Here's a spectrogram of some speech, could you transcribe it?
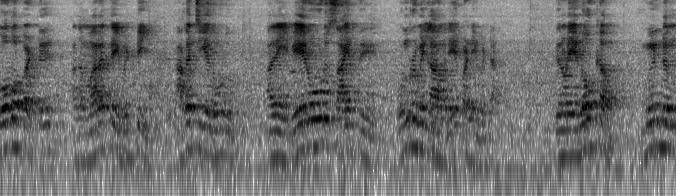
கோபப்பட்டு அந்த மரத்தை வெட்டி அகற்றியதோடு அதனை வேரோடு சாய்த்து ஒன்றுமில்லாமலே பண்ணிவிட்டார். இதனுடைய நோக்கம் மீண்டும்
